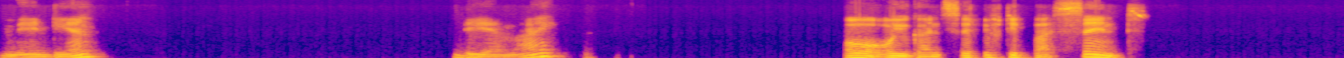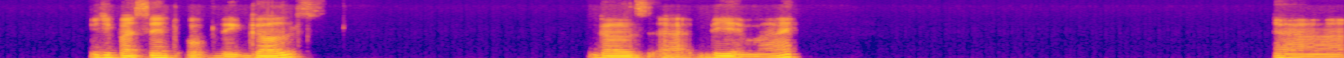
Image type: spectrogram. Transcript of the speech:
median BMI or you can say 50% 50% of the girls girls uh, BMI uh,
